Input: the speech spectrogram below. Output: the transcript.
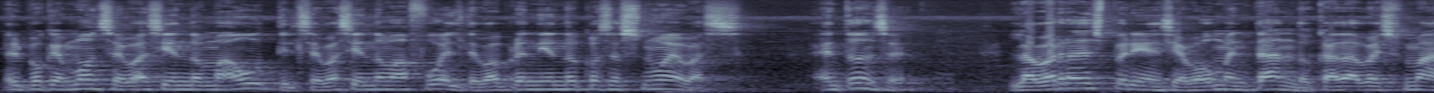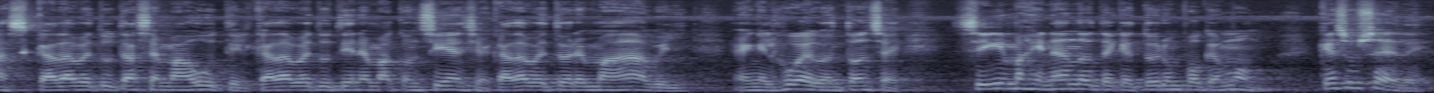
el Pokémon se va haciendo más útil, se va haciendo más fuerte, va aprendiendo cosas nuevas. Entonces, la barra de experiencia va aumentando cada vez más, cada vez tú te haces más útil, cada vez tú tienes más conciencia, cada vez tú eres más hábil en el juego. Entonces, sigue imaginándote que tú eres un Pokémon. ¿Qué sucede?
